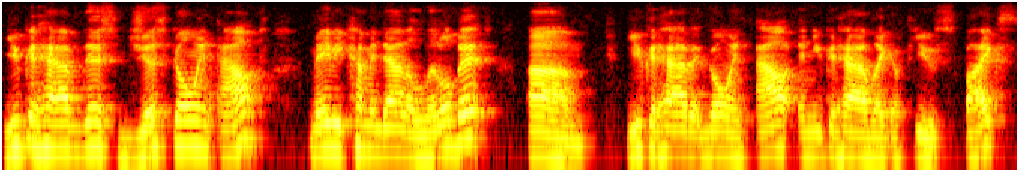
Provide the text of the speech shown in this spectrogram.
you could have this just going out, maybe coming down a little bit. Um, you could have it going out and you could have like a few spikes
